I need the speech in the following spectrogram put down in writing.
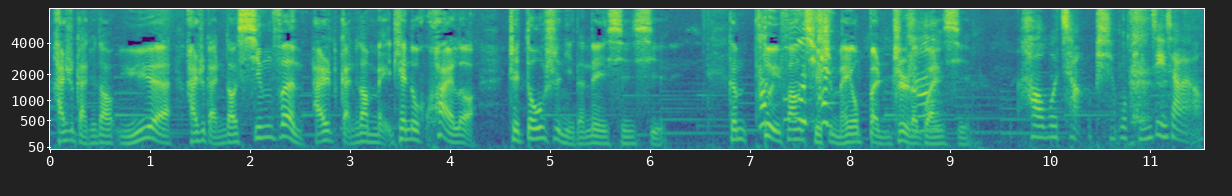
还是感觉到愉悦，还是感觉到兴奋，还是感觉到每天都快乐？这都是你的内心戏，跟对方其实没有本质的关系。好，我抢平我平静下来啊。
